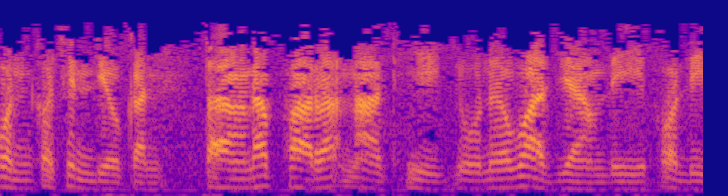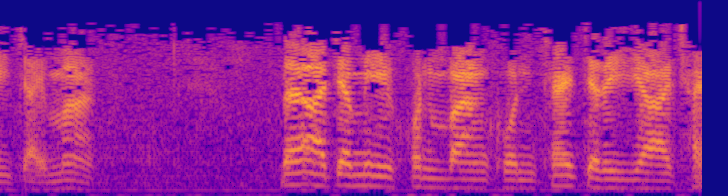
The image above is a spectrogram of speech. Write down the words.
คนก็เช่นเดียวกัน ต่างรับภาระหน้าที่อยู่ในวาดอย่างดีก็ดีใจมากแต่อาจจะมีคนบางคนใช้จริยาใช้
